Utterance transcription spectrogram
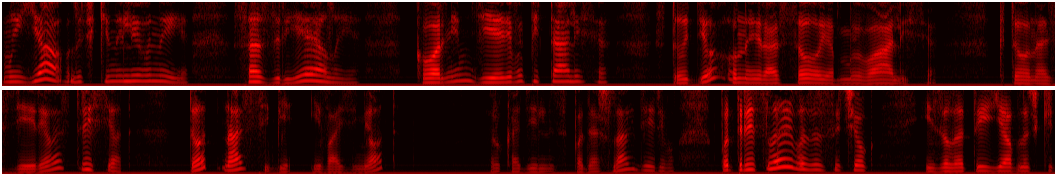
Мы яблочки наливные, созрелые, корнем дерева питались, студеной росой обмывались. Кто нас с дерева стрясет, тот нас себе и возьмет. Рукодельница подошла к дереву, потрясла его за сучок, и золотые яблочки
